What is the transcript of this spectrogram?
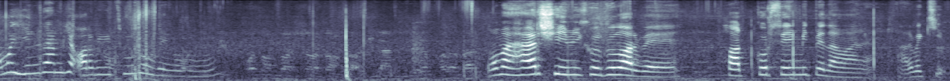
Ama yeniden bir arabeletimiz oldu en o zaman. Ama her şeyimi kırdılar be. Hardcore serim bitmedi ama hani. Hadi bakayım.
